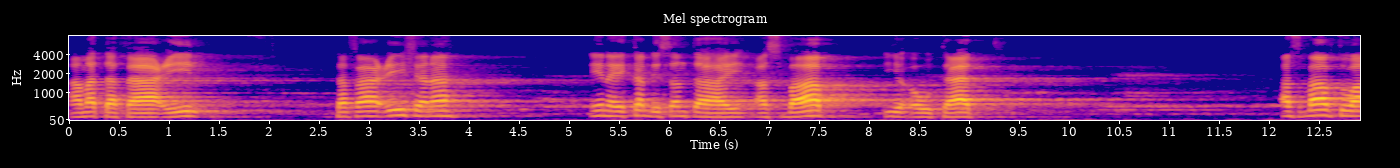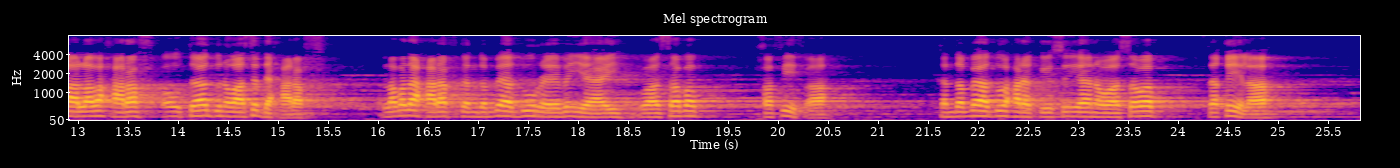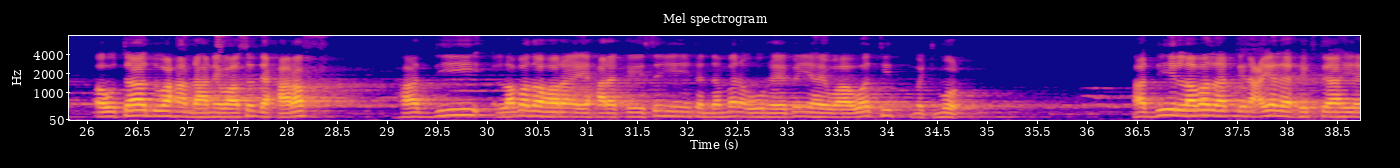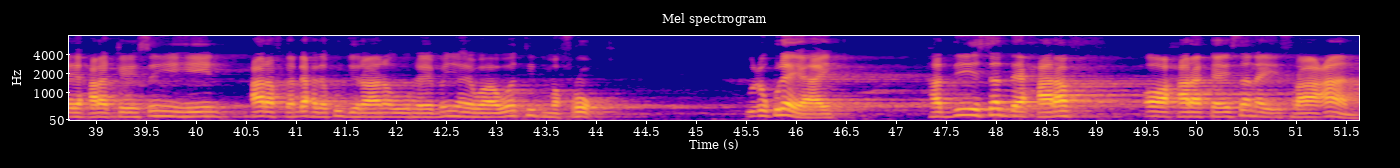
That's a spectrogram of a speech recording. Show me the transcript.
ama tafaaciil. Tafaaciishana inay ka dhisan tahay asbaab iyo owtaad asbaabtu waa laba xaraf owtaadduna waa saddex xaraf. Labada xaraf kan dambe hadduu reeban yahay waa sabab khafiif ah. Kan dambe hadduu xarakaysan yahayna waa sabab haqiil ah. Owtaaddu waxaan dhahnay waa saddex xaraf. Haddii labada hore ay xarakaysan yihiin kan dambena uu reeban yahay waa watid majmuuc haddii labada dhinacyada xigtaahi ay xarakaysan yihiin xarafka dhexda ku jiraana uu reeban yahay waa watid mafruuq. Wuxuu ku leeyahay haddii saddex xaraf oo xarakaysan ay israacaan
